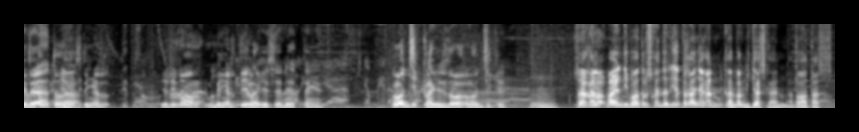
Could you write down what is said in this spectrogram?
gitu ya tuh. Ya. Denger jadi no lebih ngerti lah guys ya dia tanknya. Logik lah gitu loh logiknya. Hmm. Soalnya kalau main di bawah terus kan jadinya tengahnya kan gampang digas kan atau atas.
